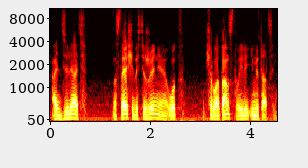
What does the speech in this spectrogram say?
отделять настоящие достижения от шарлатанства или имитаций.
